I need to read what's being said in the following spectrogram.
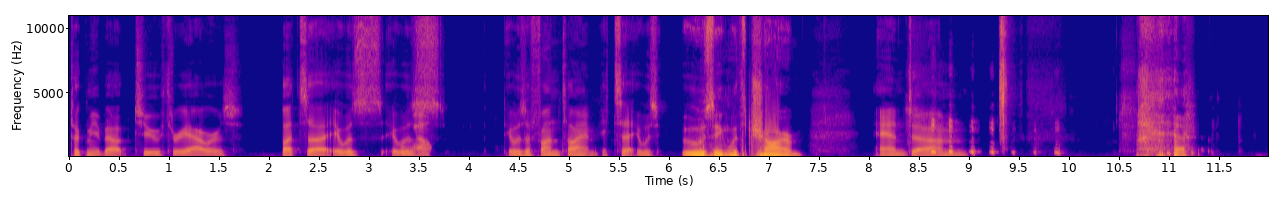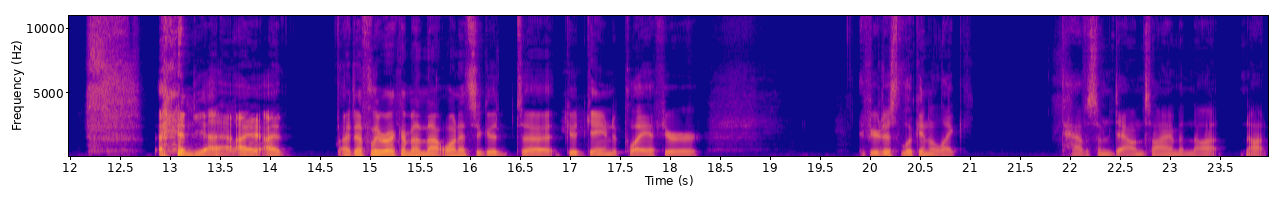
Took me about two three hours, but uh, it was it Oh, was wow. It was a fun time. It's uh, it was oozing with charm, and um, and yeah, I, I I definitely recommend that one. It's a good uh, good game to play if you're if you're just looking to like have some downtime and not not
